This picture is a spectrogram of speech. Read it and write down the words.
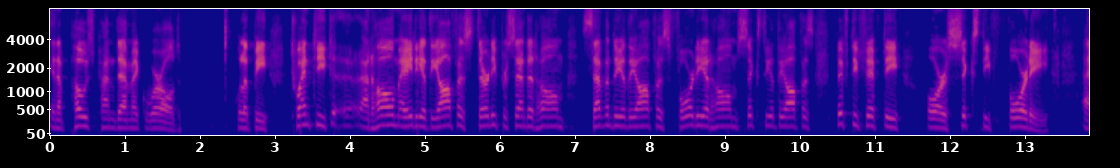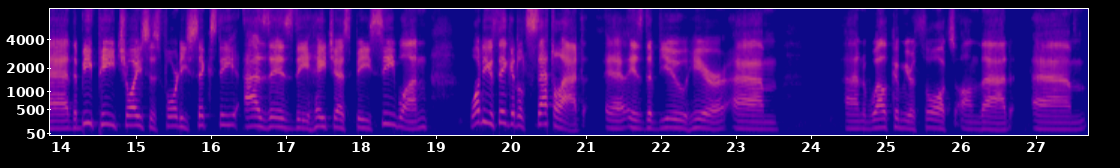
in a post pandemic world? Will it be 20 at home, 80 at the office, 30% at home, 70 at the office, 40 at home, 60 at the office, 50 50, or 60 40? Uh, the BP choice is 40 60, as is the HSBC one. What do you think it'll settle at? Uh, is the view here. Um, and welcome your thoughts on that. Um,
